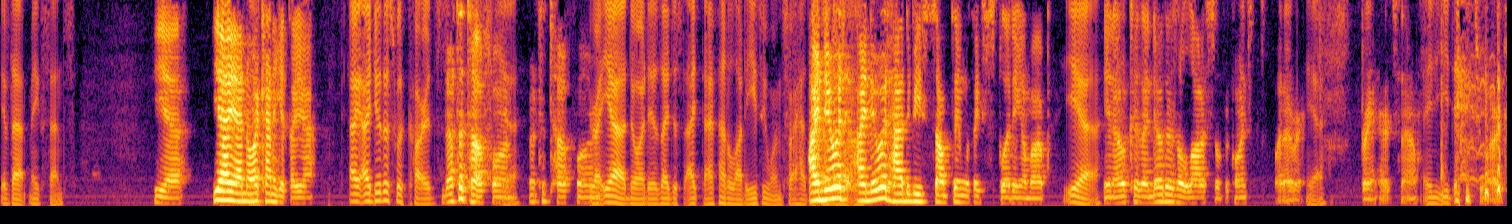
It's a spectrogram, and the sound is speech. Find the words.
if that makes sense. Yeah. Yeah, yeah. No, I kind of get that. Yeah. I, I do this with cards. That's a tough one. Yeah. That's a tough one. Right? Yeah, no, it is. I just I, I've had a lot of easy ones, so I had. To I knew it. I knew it had to be something with like splitting them up. Yeah, You know, because I know there's a lot of silver coins. Whatever. yeah. Brain hurts now. And you Too hard.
